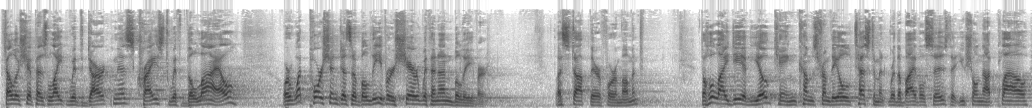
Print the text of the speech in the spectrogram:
Fellowship has light with darkness, Christ with Belial? Or what portion does a believer share with an unbeliever? Let's stop there for a moment. The whole idea of yoking comes from the Old Testament, where the Bible says that you shall not plow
